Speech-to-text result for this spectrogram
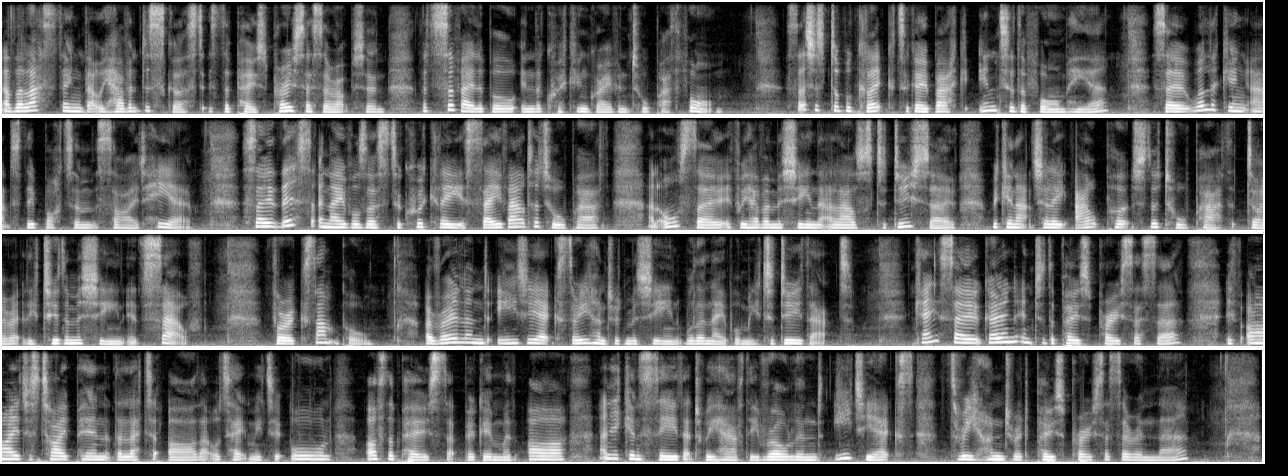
Now the last thing that we haven't discussed is the post-processor option that's available in the quick engraving toolpath form. So let's just double click to go back into the form here. So we're looking at the bottom side here. So this enables us to quickly save out a toolpath and also if we have a machine that allows us to do so, we can actually output the toolpath directly to the machine itself. For example, a Roland EGX 300 machine will enable me to do that. Okay, so going into the post processor, if I just type in the letter R, that will take me to all of the posts that begin with R, and you can see that we have the Roland EGX 300 post processor in there.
